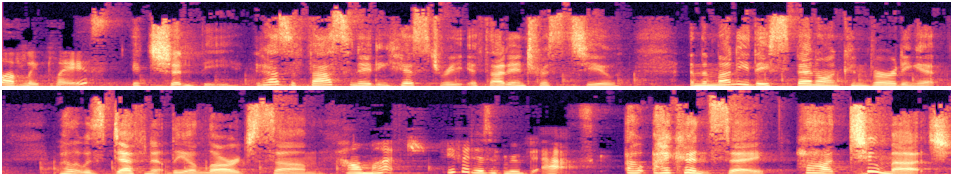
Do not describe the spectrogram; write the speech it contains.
Lovely place. It should be. It has a fascinating history if that interests you. And the money they spent on converting it, well, it was definitely a large sum. How much? If it isn't rude to ask. Oh, I couldn't say. Ha, too much.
